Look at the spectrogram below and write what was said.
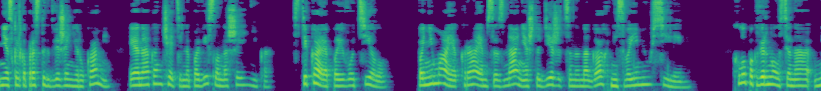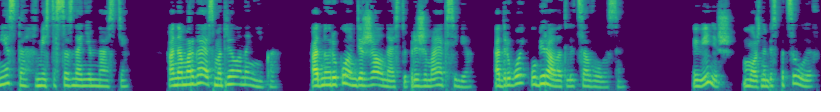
Несколько простых движений руками, и она окончательно повисла на шее Ника, стекая по его телу, понимая краем сознания, что держится на ногах не своими усилиями. Хлопок вернулся на место вместе с сознанием Насти. Она, моргая, смотрела на Ника. Одной рукой он держал Настю, прижимая к себе, а другой убирал от лица волосы. «Видишь, можно без поцелуев».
